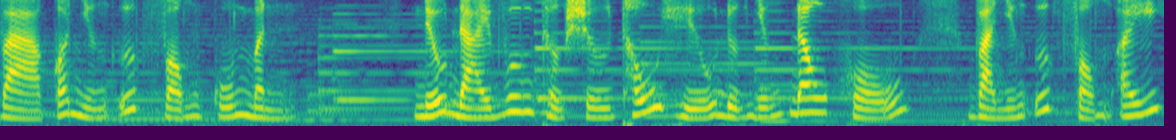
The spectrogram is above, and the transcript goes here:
và có những ước vọng của mình. Nếu đại vương thực sự thấu hiểu được những đau khổ và những ước vọng ấy,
